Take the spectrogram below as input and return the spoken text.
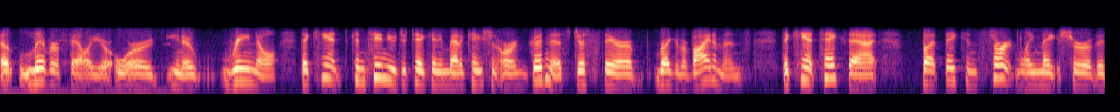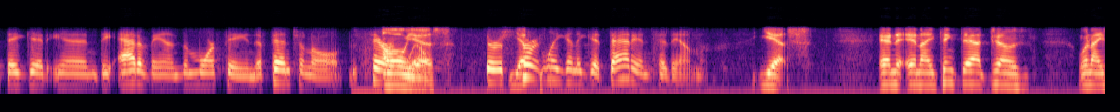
uh, liver failure or you know renal. They can't continue to take any medication or goodness, just their regular vitamins. They can't take that, but they can certainly make sure that they get in the Ativan, the morphine, the fentanyl, the Seroquel. Oh yes, They're Yep. certainly going to get that into them. Yes, and and I think that uh, when I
